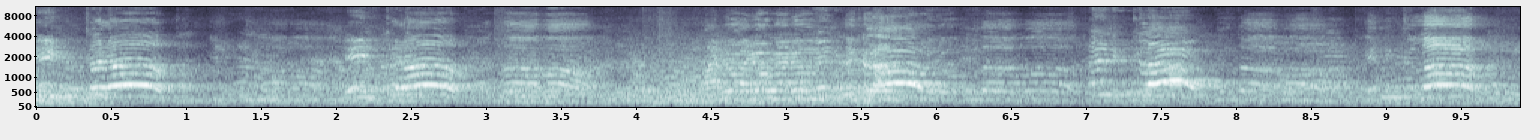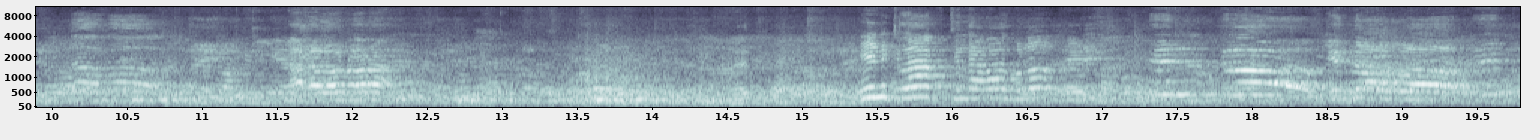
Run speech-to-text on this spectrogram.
ਇਨਕਲਾਬ ਇਨਕਲਾਬ ਆਜੋ ਆਜੋ ਮੈਡਮ ਇਨਕਲਾਬ ਇਨਕਲਾਬ ਇਨਕਲਾਬ ਨਾਰਾ ਲਾਓ ਨਾਰਾ ਇਨਕਲਾਬ ਜਿੰਦਾਬਾਦ ਬੋਲੋ ਇਨਕਲਾਬ ਜਿੰਦਾਬਾਦ ਇਨਕਲਾਬ ਜਿੰਦਾਬਾਦ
